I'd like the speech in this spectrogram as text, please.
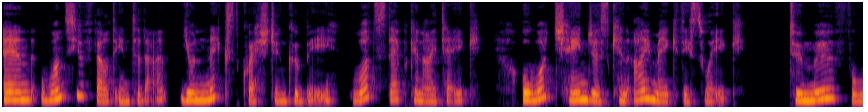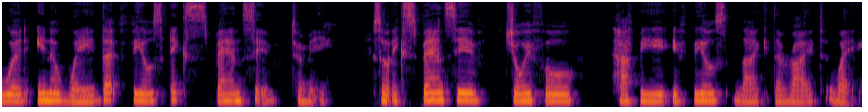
And once you've felt into that, your next question could be, what step can I take? Or what changes can I make this week to move forward in a way that feels expansive to me? So expansive, joyful, happy, it feels like the right way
